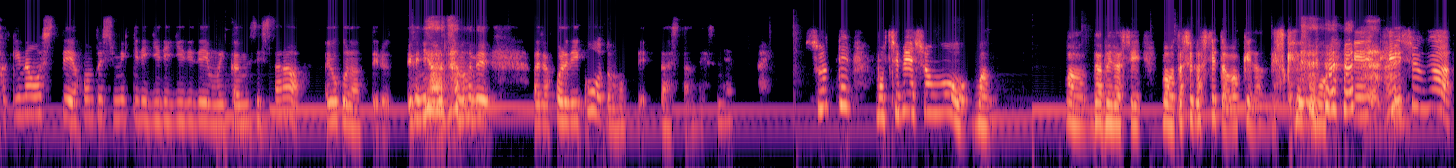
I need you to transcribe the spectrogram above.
書き直して本当に締め切りギリギリでもう一回見せしたら良くなってるっていうふうに言われたのであじゃあこれでいこうと思って出したんですね。はい、そうやってモチベーションを、まあまあ、ダメだし、まあ、私がしてたわけなんですけれども、編集が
